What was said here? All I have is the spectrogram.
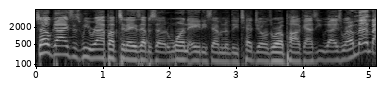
So, guys, as we wrap up today's episode 187 of the Ted Jones World Podcast, you guys remember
